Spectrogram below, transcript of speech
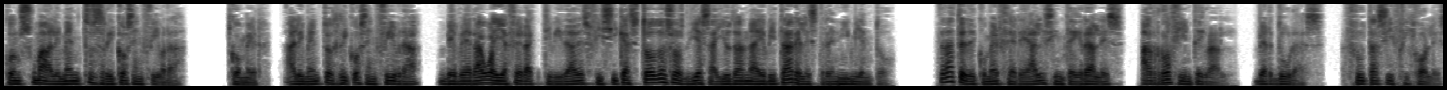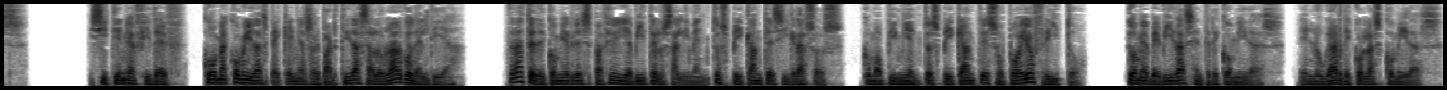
Consuma alimentos ricos en fibra. Comer alimentos ricos en fibra, beber agua y hacer actividades físicas todos los días ayudan a evitar el estreñimiento. Trate de comer cereales integrales, arroz integral, verduras, frutas y frijoles. Si tiene acidez, coma comidas pequeñas repartidas a lo largo del día. Trate de comer despacio y evite los alimentos picantes y grasos, como pimientos picantes o pollo frito. Tome bebidas entre comidas, en lugar de con las comidas.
